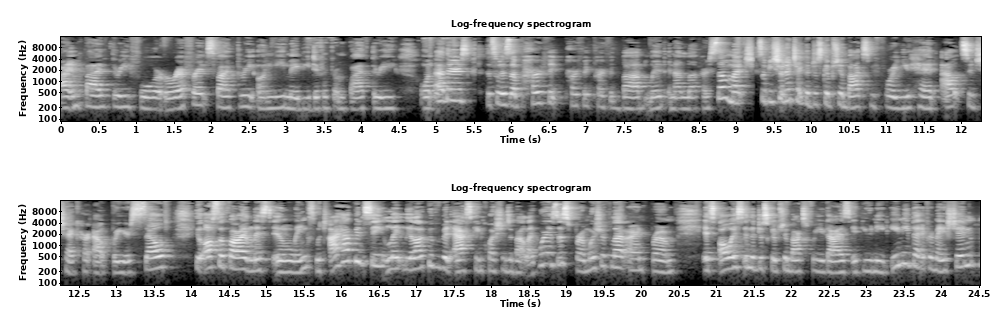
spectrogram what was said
I am 5'3", for reference. 5'3", on me may be different from 5'3", on others. This one is a perfect, perfect, perfect bob length and I love her so much. So be sure to check the description box before you head out to check her out for yourself. You'll also find lists in links, which I have been seeing lately. A lot of people have been asking questions about like, where is this from? Where's your flat iron from? It's always in the description box for you guys if you need any of that information.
